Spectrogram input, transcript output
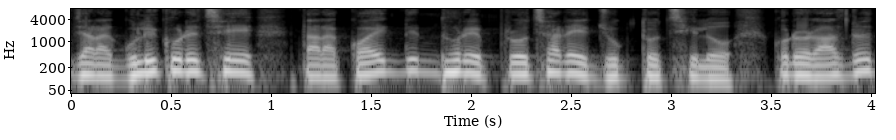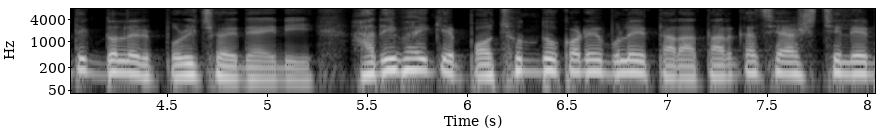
যারা গুলি করেছে, তারা কয়েকদিন ধরে প্রচারে যুক্ত ছিল। কোনো রাজনৈতিক দলের পরিচয় দেয়নি। হাদি ভাইকে পছন্দ করে বলে তারা তার কাছে আসছিলেন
